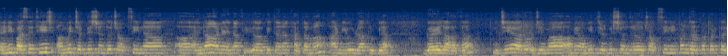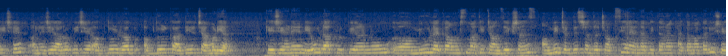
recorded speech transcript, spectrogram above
એની પાસેથી જ અમિત જગદીશચંદ્ર ચોકસીના એના અને એના પિતાના ખાતામાં આ નેવું લાખ રૂપિયા ગયેલા હતા. જે આરો, જેમાં અમે અમિત જગદીશચંદ્ર ચોકસીની પણ ધરપકડ કરી છે અને જે આરોપી છે અબ્દુલ રબ, અબ્દુલ કાદિર ચામડિયા કે જેણે નેવું લાખ રૂપિયાનું મ્યુલ એકાઉન્ટ્સમાંથી ટ્રાન્ઝેક્શન્સ અમિત જગદીશચંદ્ર ચોકસી અને એના પિતાના ખાતામાં કર્યું છે,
